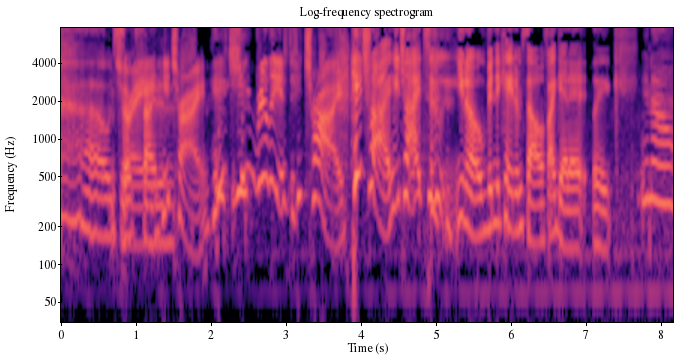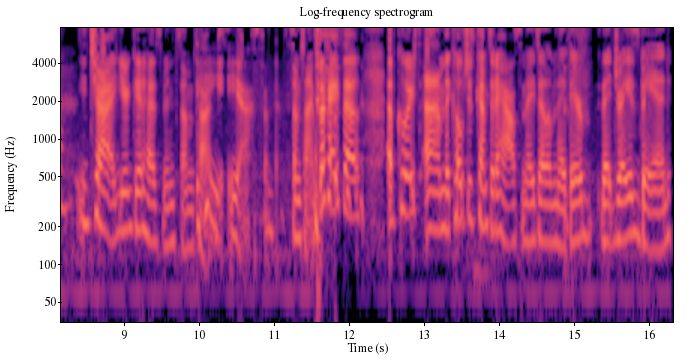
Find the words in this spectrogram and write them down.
Oh, so Dre. excited. He tried. He, he really is. He tried. He tried. He tried to, you know, vindicate himself. I get it. Like, you know, you tried. You're a good husband sometimes. He, yeah, sometimes. sometimes. Okay, so of course, um, the coaches come to the house and they tell him that they're that Dre is banned,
